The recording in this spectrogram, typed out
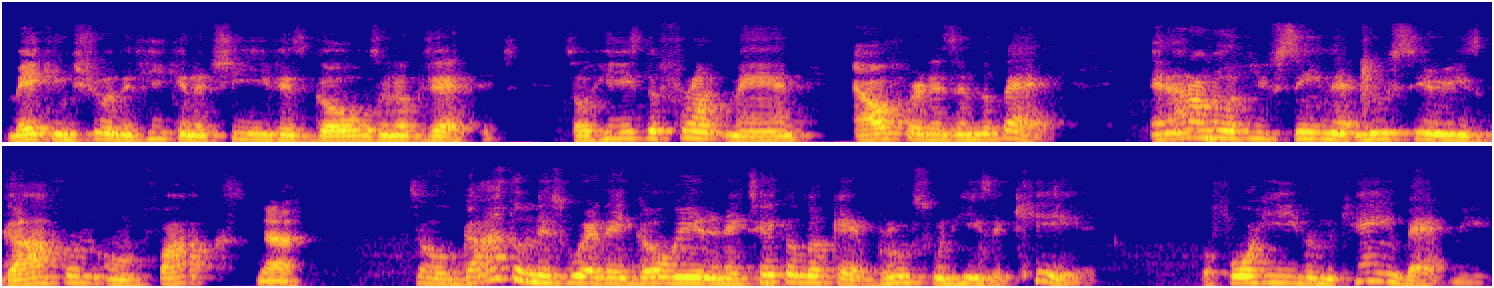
making sure that he can achieve his goals and objectives. So he's the front man, Alfred is in the back. And I don't know if you've seen that new series Gotham on Fox. No. So Gotham is where they go in and they take a look at Bruce when he's a kid, before he even became Batman.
